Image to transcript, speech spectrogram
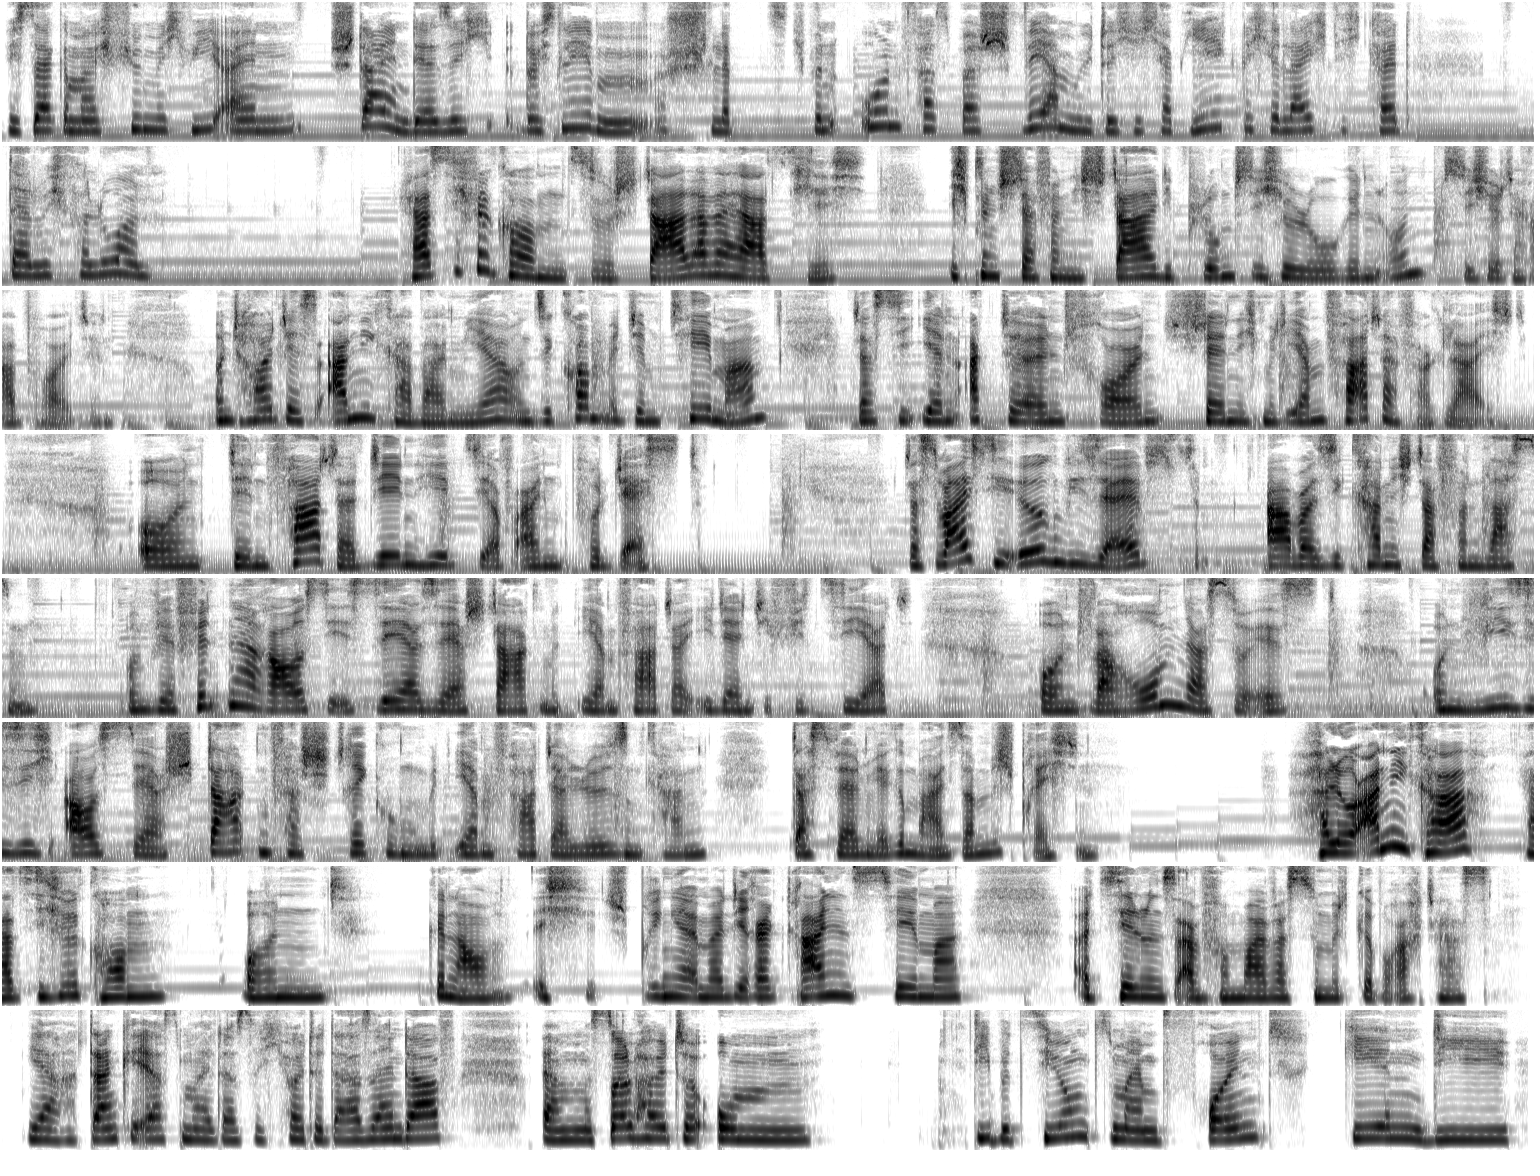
Ich sage immer, ich fühle mich wie ein Stein, der sich durchs Leben schleppt. Ich bin unfassbar schwermütig. Ich habe jegliche Leichtigkeit dadurch verloren. Herzlich willkommen zu Stahl aber herzlich. Ich bin Stefanie Stahl, Diplompsychologin und Psychotherapeutin. Und heute ist Annika bei mir und sie kommt mit dem Thema, dass sie ihren aktuellen Freund ständig mit ihrem Vater vergleicht. Und den Vater, den hebt sie auf einen Podest. Das weiß sie irgendwie selbst, aber sie kann nicht davon lassen. Und wir finden heraus, sie ist sehr, sehr stark mit ihrem Vater identifiziert. Und warum das so ist und wie sie sich aus der starken Verstrickung mit ihrem Vater lösen kann, das werden wir gemeinsam besprechen. Hallo Annika, herzlich willkommen. Und genau, ich springe ja immer direkt rein ins Thema. Erzähl uns einfach mal, was du mitgebracht hast. Ja, danke erstmal, dass ich heute da sein darf. Ähm, es soll heute um die Beziehung zu meinem Freund gehen, die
